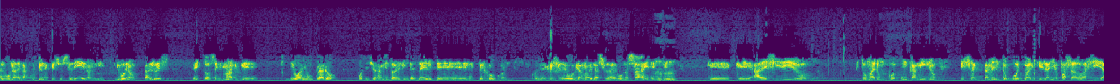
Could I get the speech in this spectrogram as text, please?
algunas de las cuestiones que sucedieron. Y, bueno, tal vez esto se enmarque, digo, hay un claro posicionamiento del intendente en espejo con, el jefe de gobierno de la ciudad de Buenos Aires, que ha decidido tomar un, un camino exactamente opuesto al que el año pasado hacía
